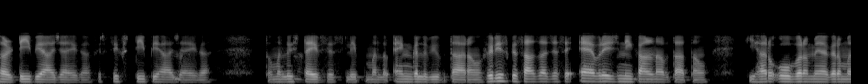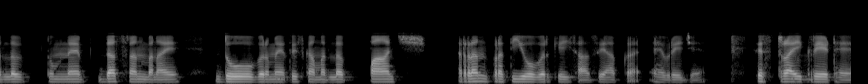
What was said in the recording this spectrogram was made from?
थर्टी पे आ जाएगा फिर सिक्सटी पे आ जाएगा तो मतलब इस हाँ। टाइप से स्लिप मतलब एंगल भी बता रहा हूँ। फिर इसके साथ साथ जैसे एवरेज निकालना बताता हूँ कि हर ओवर में अगर मतलब तुमने दस रन बनाए दो ओवर में तो इसका मतलब पाँच रन प्रति ओवर के हिसाब से आपका एवरेज है। फिर स्ट्राइक हम्म। रेट है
